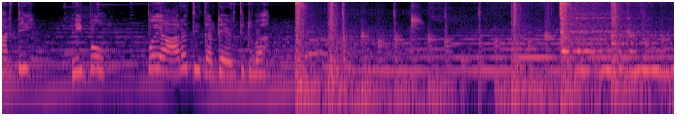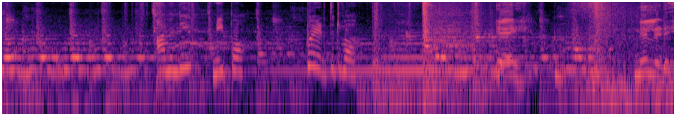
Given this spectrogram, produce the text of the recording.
ஆர்த்தி நீ போ. போய் ஆரத்தி தட்டை எடுத்துட்டு வா. ஆனந்தி நீ போ. போய் எடுத்துட்டு வா. ஏய் நில்லுடி.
